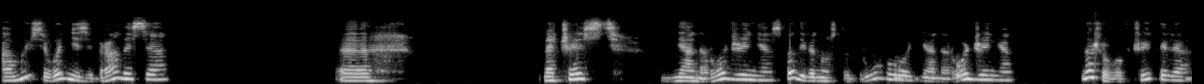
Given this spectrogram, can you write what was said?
А ми сьогодні зібралися е, на честь дня народження, 192-го дня народження нашого вчителя,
